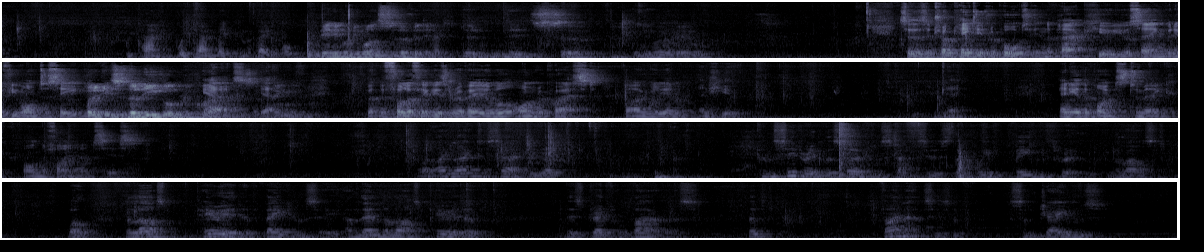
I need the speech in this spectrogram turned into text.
We can, we can make them available. If anybody wants to look at it, it it's uh, available. So, there's a truncated report in the pack, Hugh, you're saying, but if you want to see But it's the legal requirements. Yes, yeah. But the fuller figures are available on request by William and Hugh. Okay. Any other points to make on the finances? Well, I'd like to say that considering the circumstances that we've been through for the last, well, the last period of vacancy and then the last period of this dreadful virus, the finances of St James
